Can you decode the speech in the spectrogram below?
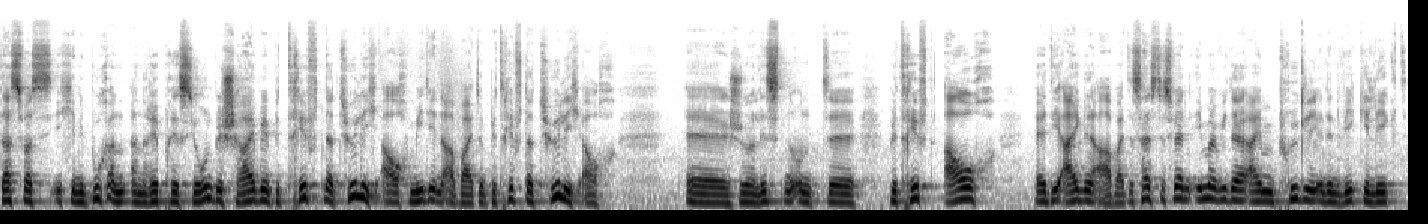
das, was ich in dem Buch an, an, Repression beschreibe, betrifft natürlich auch Medienarbeit und betrifft natürlich auch äh, Journalisten und äh, betrifft auch die eigene Arbeit. Das heißt, es werden immer wieder einem Prügel in den Weg gelegt,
